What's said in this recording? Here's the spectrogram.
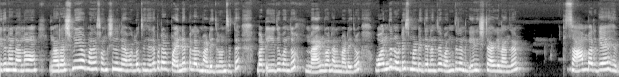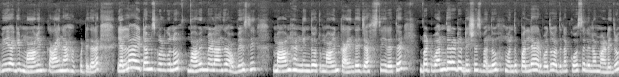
ಇದನ್ನು ನಾನು ರಶ್ಮಿ ಅವ್ರ ಮನೆ ಫಂಕ್ಷನಲ್ಲಿ ಯಾವಾಗಲೂ ತಿಂದಿದ್ದೆ ಬಟ್ ಅವ್ರು ಪೈನಾಪಲಲ್ಲಿ ಮಾಡಿದರು ಅನಿಸುತ್ತೆ. ಬಟ್ ಇದು ಬಂದು ಮ್ಯಾಂಗೋನಲ್ಲಿ ಮಾಡಿದರು. ಒಂದು ನೋಟಿಸ್ ಮಾಡಿದ್ದೇನೆಂದರೆ, ಒಂದು ನನಗೇನು ಇಷ್ಟ ಆಗಿಲ್ಲ ಅಂದರೆ ಸಾಂಬಾರ್ಗೆ ಹೆವಿಯಾಗಿ ಮಾವಿನಕಾಯಿನ ಹಾಕ್ಬಿಟ್ಟಿದ್ದಾರೆ. ಎಲ್ಲ ಐಟಮ್ಸ್ಗಳ್ಗೂ ಮಾವಿನ ಮೇಳ ಅಂದರೆ ಆಬ್ವಿಯಸ್ಲಿ ಮಾವಿನ ಹಣ್ಣಿಂದು ಅಥವಾ ಮಾವಿನಕಾಯಿಂದೇ ಜಾಸ್ತಿ ಇರುತ್ತೆ. ಬಟ್ ಒಂದೆರಡು ಡಿಶಸ್ ಬಂದು ಒಂದು ಪಲ್ಯ ಇರ್ಬೋದು, ಅದನ್ನು ಕೋಸಲ್ಲಿನೋ ಮಾಡಿದರು.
